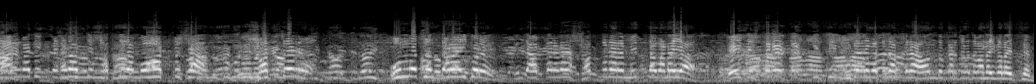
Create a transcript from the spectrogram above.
সাংবাদিক পেশাটা হচ্ছে সত্যিটা মহৎ পেশা। সত্যের উন্মোচন তারাই করে। কিন্তু আপনারা সত্য দ্বারা মিথ্যা বানাইয়া এই দেশটাকে একটা কৃষি ভুটানের মতন আপনারা অন্ধকার জগতে বানাই ফেলাইছেন।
